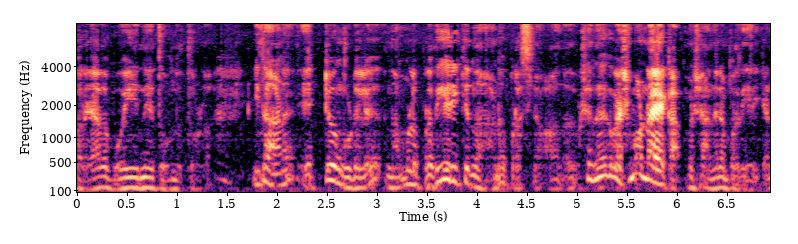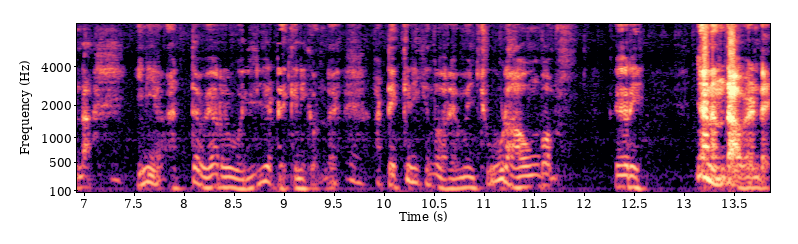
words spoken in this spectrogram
പറയാതെ പോയി എന്നേ തോന്നത്തുള്ളൂ. ഇതാണ് ഏറ്റവും കൂടുതൽ നമ്മൾ പ്രതികരിക്കുന്നതാണ് പ്രശ്നമാകുന്നത് പക്ഷെ നിങ്ങൾക്ക് വിഷമം ഉണ്ടായേക്കാം പക്ഷെ അതിനെ പ്രതികരിക്കേണ്ട. ഇനി അറ്റ വേറൊരു വലിയ ടെക്നിക്കുണ്ട് ആ ടെക്നിക്ക് എന്ന് പറയുമ്പോൾ ചൂടാവുമ്പം കയറി ഞാൻ എന്താ വേണ്ടേ?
